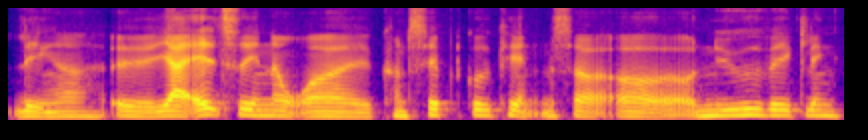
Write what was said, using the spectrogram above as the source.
længere. Øh, jeg er altid inde over konceptgodkendelser og, og nyudvikling.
